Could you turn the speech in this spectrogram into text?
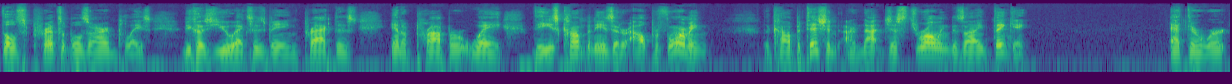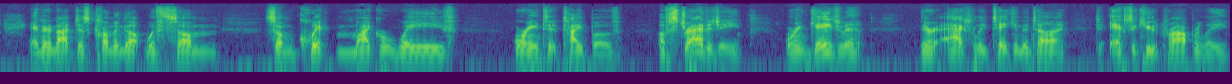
those principles are in place because UX is being practiced in a proper way. These companies that are outperforming the competition are not just throwing design thinking at their work and they're not just coming up with some some quick microwave oriented type of of strategy or engagement they're actually taking the time to execute properly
